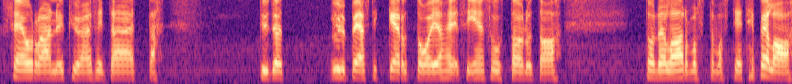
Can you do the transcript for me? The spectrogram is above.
seuraa nykyään sitä, että tytöt ylpeästi kertoo ja he, siihen suhtaudutaan todella arvostavasti, että he pelaa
